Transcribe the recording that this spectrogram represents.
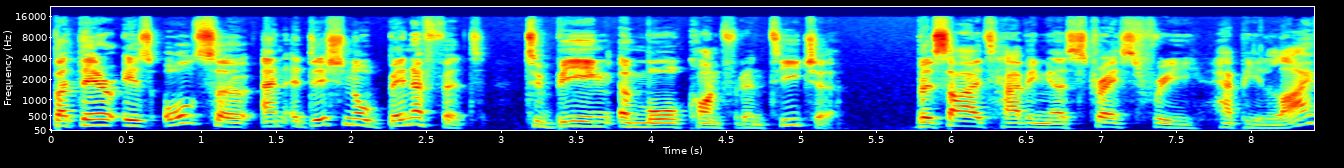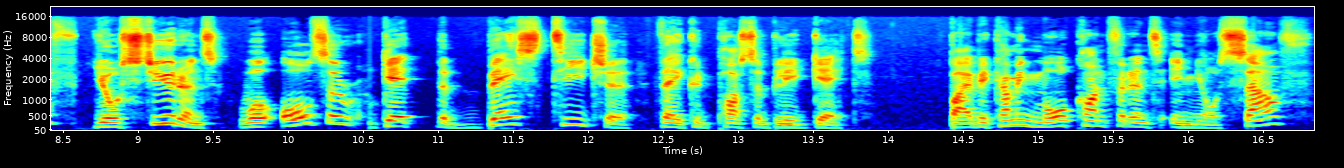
But there is also an additional benefit to being a more confident teacher. Besides having a stress free, happy life, your students will also get the best teacher they could possibly get. By becoming more confident in yourself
